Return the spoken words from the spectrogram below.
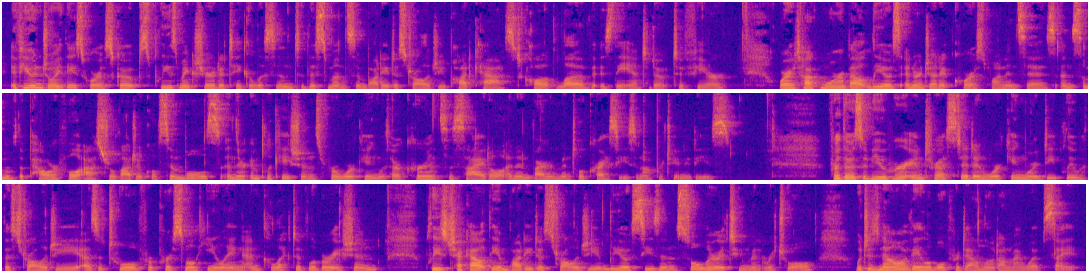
If you enjoy these horoscopes, please make sure to take a listen to this month's Embodied Astrology podcast called Love is the Antidote to Fear, where I talk more about Leo's energetic correspondences and some of the powerful astrological symbols and their implications for working with our current societal and environmental crises and opportunities. For those of you who are interested in working more deeply with astrology as a tool for personal healing and collective liberation, please check out the Embodied Astrology Leo Season Solar Attunement Ritual, which is now available for download on my website.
